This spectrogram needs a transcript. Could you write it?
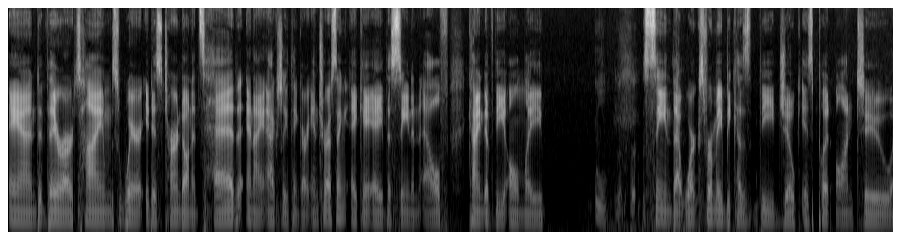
and there are times where it is turned on its head, and I actually think are interesting. AKA the scene in Elf, kind of the only scene that works for me because the joke is put onto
